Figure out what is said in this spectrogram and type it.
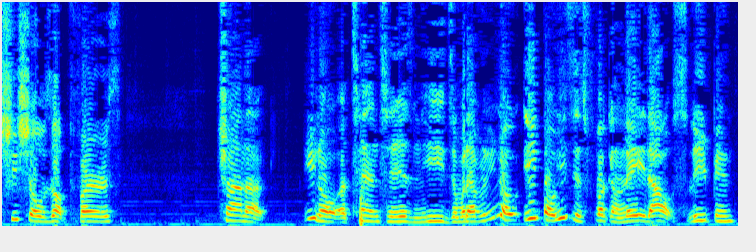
she shows up first, trying to you know attend to his needs or whatever. You know, Ippo he's just fucking laid out sleeping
